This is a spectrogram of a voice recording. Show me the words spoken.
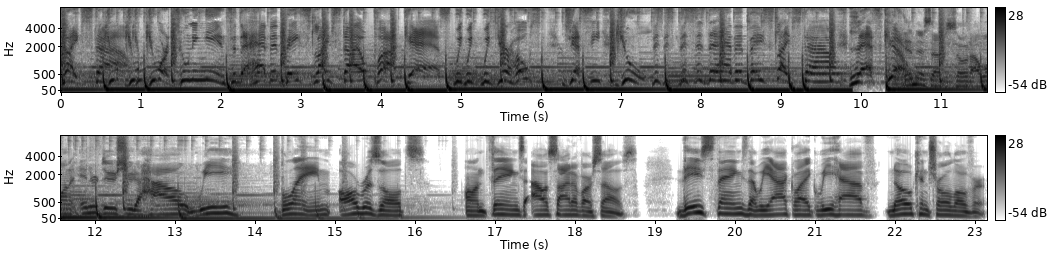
lifestyle. You, you, you are tuning in to the Habit Based Lifestyle Podcast with, with, with your host, Jesse Ewell. This, this, this is the Habit Based Lifestyle. Let's go. In this episode, I want to introduce you to how we blame our results on things outside of ourselves. These things that we act like we have no control over.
